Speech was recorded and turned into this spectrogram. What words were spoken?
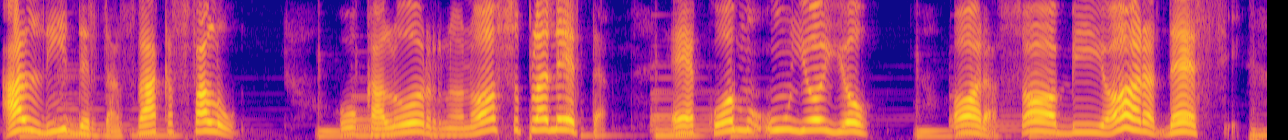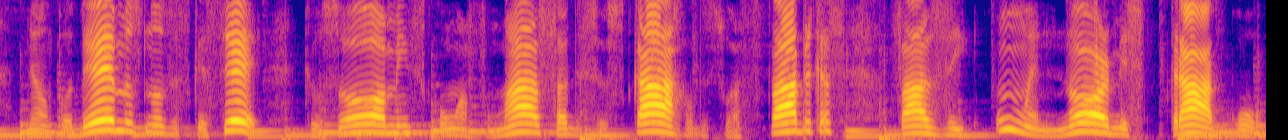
a líder das vacas, falou: O calor no nosso planeta é como um ioiô. Ora sobe, ora desce. Não podemos nos esquecer que os homens, com a fumaça de seus carros, de suas fábricas, fazem um enorme estrago.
